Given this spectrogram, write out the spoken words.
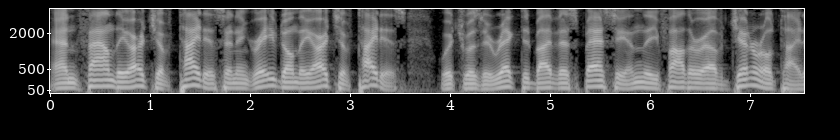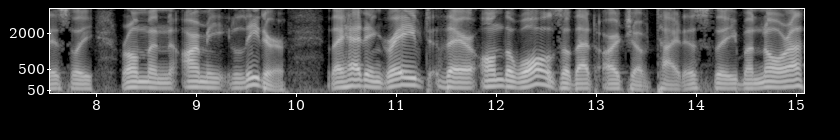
and found the Arch of Titus, and engraved on the Arch of Titus which was erected by Vespasian, the father of General Titus, the Roman army leader. They had engraved there on the walls of that Arch of Titus the menorah,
